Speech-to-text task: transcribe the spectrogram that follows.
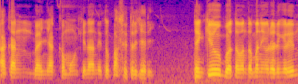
akan banyak kemungkinan itu pasti terjadi. Thank you buat teman-teman yang udah dengerin.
